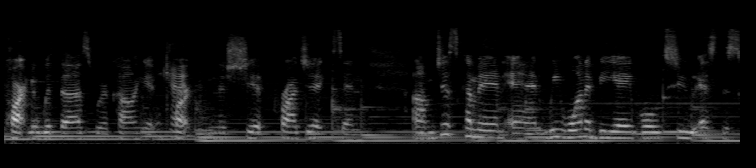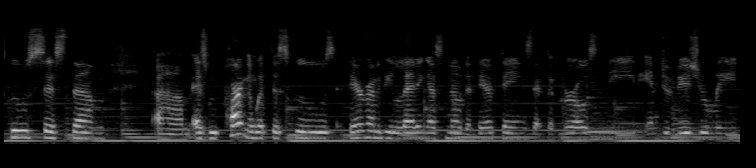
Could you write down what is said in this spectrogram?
partner with us. We're calling it okay. partnership projects and um, just come in and we want to be able to, as the school system, um, as we partner with the schools, they're going to be letting us know that there are things that the girls need individually,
